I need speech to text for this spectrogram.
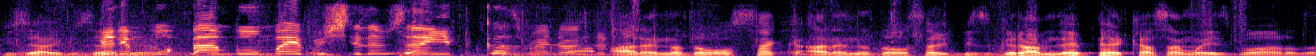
güzel güzel Benim ya. bu, ben bomba yapıştırdım sen gittin kazmayla öldürdün. Arenada olsak, arenada olsak biz gram LP kasamayız bu arada.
